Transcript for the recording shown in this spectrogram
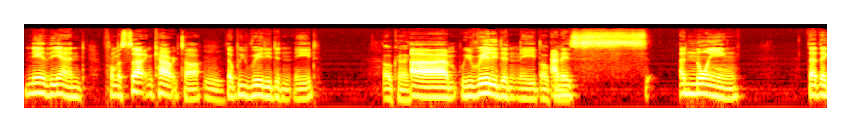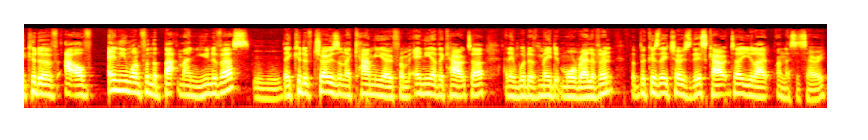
near the end from a certain character that we really didn't need. Okay. Um, we really didn't need, Okay. and it's annoying that they could have out of anyone from the Batman universe, Mm-hmm. they could have chosen a cameo from any other character, and it would have made it more relevant. But because they chose this character, you're like unnecessary,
